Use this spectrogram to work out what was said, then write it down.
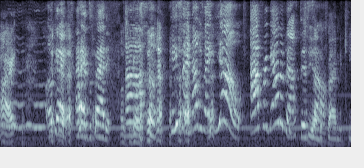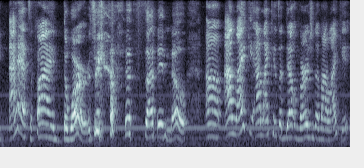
All right. Okay, I had to find it. Uh, he said, and I was like, yo, I forgot about this She had to find the key. I had to find the words because I didn't know. Um, I like it. I like his adult version of I Like It.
